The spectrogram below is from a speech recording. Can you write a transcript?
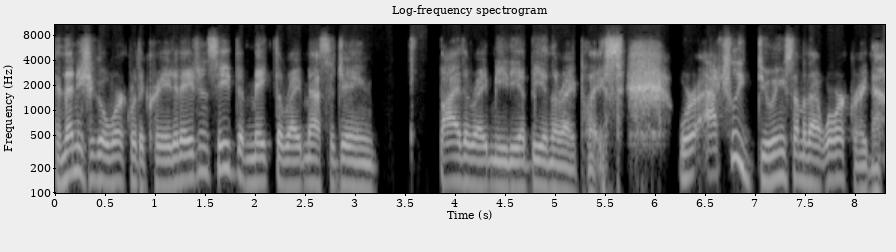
And then you should go work with a creative agency to make the right messaging, buy the right media, be in the right place. We're actually doing some of that work right now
